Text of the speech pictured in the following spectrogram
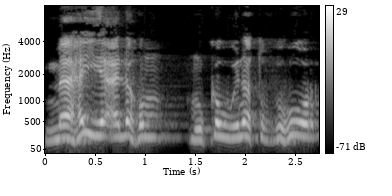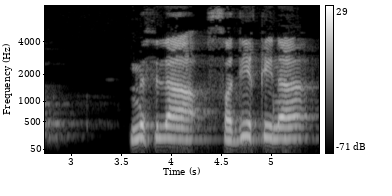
ما هيأ لهم مكونات الظهور مثل صديقنا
